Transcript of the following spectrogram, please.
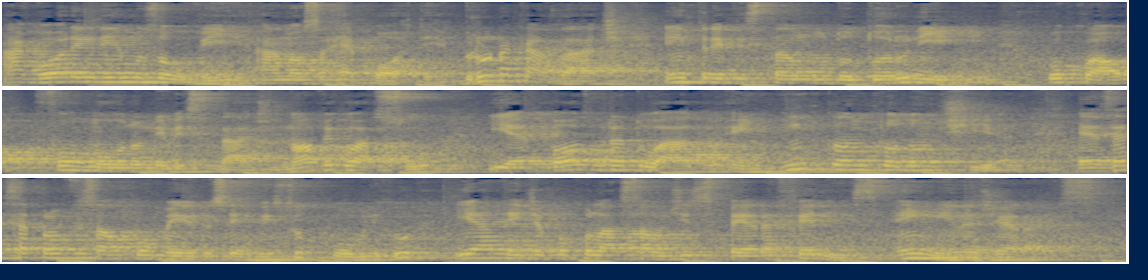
Agora iremos ouvir a nossa repórter Bruna Casati entrevistando o Dr. Unig, o qual formou na Universidade Nova Iguaçu e é pós-graduado em implantodontia. Exerce a profissão por meio do serviço público e atende a população de Espera Feliz, em Minas Gerais.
